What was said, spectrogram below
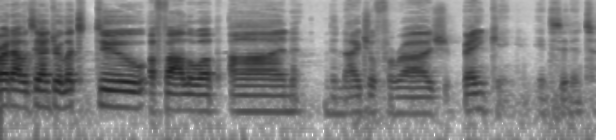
All right, Alexander, let's do a follow up on the Nigel Farage banking incident.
